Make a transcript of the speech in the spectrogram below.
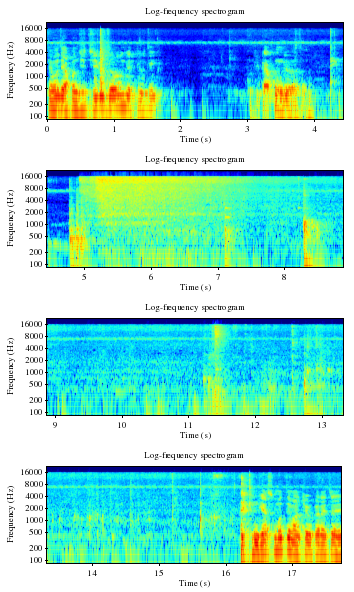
त्यामध्ये आपण जी चिली जळून घेतली होती ती टाकून घेऊ आता. गॅस मध्यम करायचं आहे.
